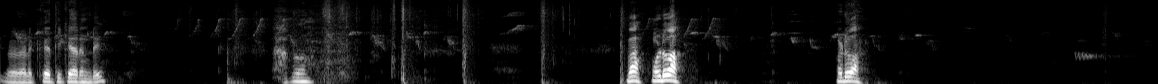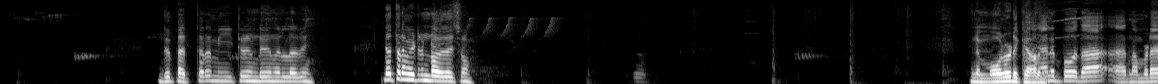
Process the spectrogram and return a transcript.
വിളക്ക് എത്തിക്കാറുണ്ട് അപ്പോൾ വാ ഇങ്ങോട്ട് വാ. ഇങ്ങോട്ട് വാ. ഇതിപ്പോൾ എത്ര മീറ്റർ ഉണ്ട് എന്നുള്ളത്? ഇത് എത്ര മീറ്റർ ഉണ്ടാവും ഏകദേശം? പിന്നെ മോളോട് കയറും ഞാനിപ്പോൾ ഇതാ നമ്മുടെ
